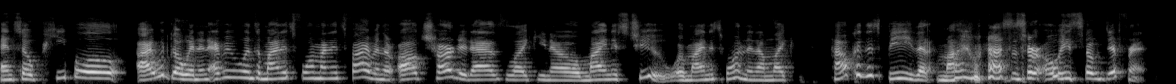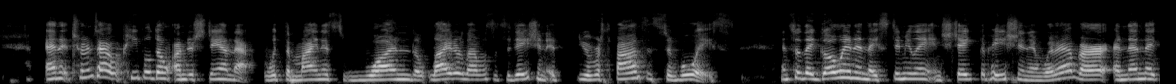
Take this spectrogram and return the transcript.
And so people, I would go in and everyone's a minus four, minus five, and they're all charted as like, you know, minus two or minus one. And I'm like, how could this be that my RASs are always so different? And it turns out people don't understand that with the minus one, the lighter levels of sedation, it's your response is to voice. And so they go in and they stimulate and shake the patient and whatever, and then they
